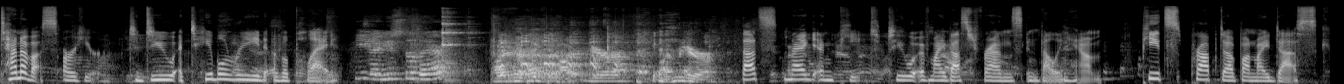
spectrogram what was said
Ten of us are here to do a table read of a play. Pete, are you still there? I'm here. I'm here. That's Meg and Pete, two of my best friends in Bellingham. Pete's propped up on my desk,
